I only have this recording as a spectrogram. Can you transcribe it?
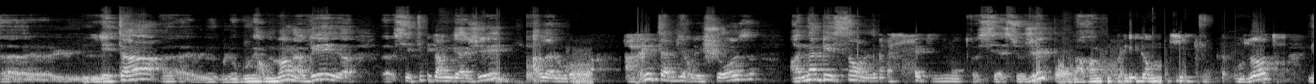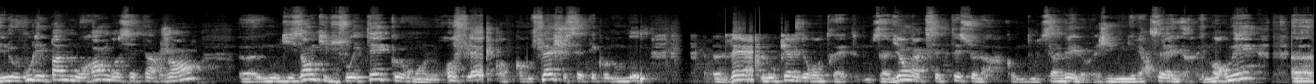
euh, l'État, le, gouvernement avait s'était engagé par la loi à rétablir les choses en abaissant l'assiette de notre CSG pour la rendre identique aux autres, mais ne voulait pas nous rendre cet argent euh, nous disant qu'il souhaitait qu'on reflèche, qu'on flèche cette économie euh, vers nos caisses de retraite. Nous avions accepté cela. Comme vous le savez, le régime universel est mort-né. Euh,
